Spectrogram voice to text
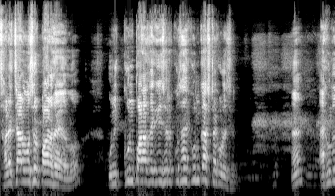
সাড়ে চার বছর পার হয়ে গেল। উনি কোন পাড়াতে গিয়েছেন, কোথায় কোন কাজটা করেছেন? হ্যাঁ? এখন তো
